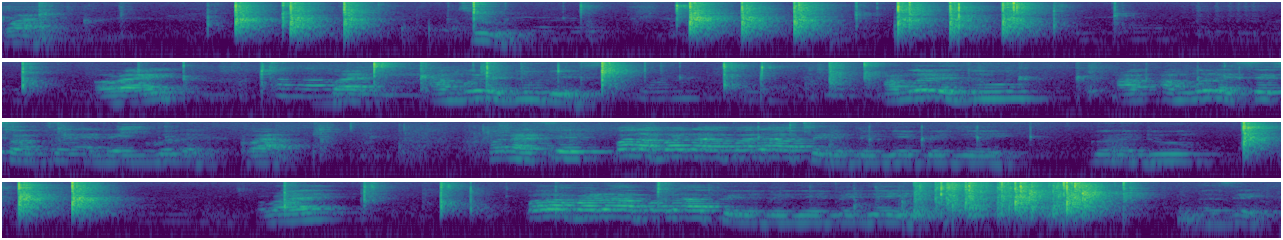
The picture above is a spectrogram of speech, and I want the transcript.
one, two. Alright? But I'm gonna do this. I'm gonna do, I'm, I'm gonna say something and then you're gonna clap. When I say, pada pada pada, pede pede pede, gonna do, alright? Pada pada pada, pede pede pede. That's it.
